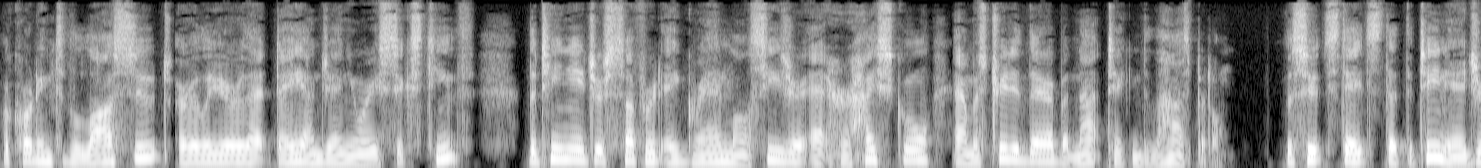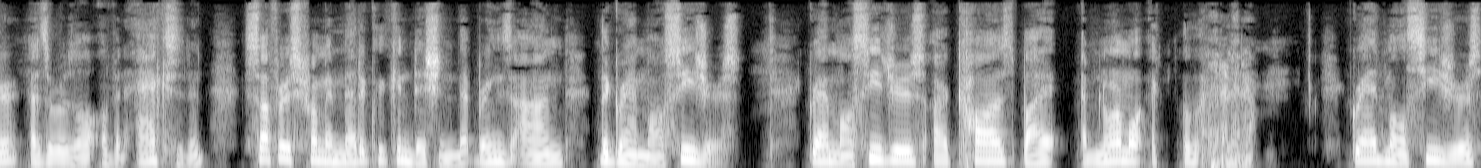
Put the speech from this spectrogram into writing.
According to the lawsuit, earlier that day on January 16th, the teenager suffered a grand mal seizure at her high school and was treated there but not taken to the hospital. The suit states that the teenager, as a result of an accident, suffers from a medical condition that brings on the grand mal seizures. Grand mal seizures are caused by abnormal grand mal seizures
